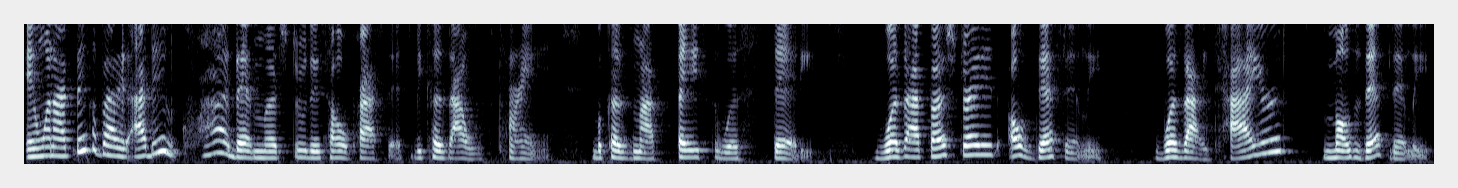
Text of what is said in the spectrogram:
And when I think about it, I didn't cry that much through this whole process because I was praying, because my faith was steady. Was I frustrated? Oh, definitely. Was I tired? Most definitely.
